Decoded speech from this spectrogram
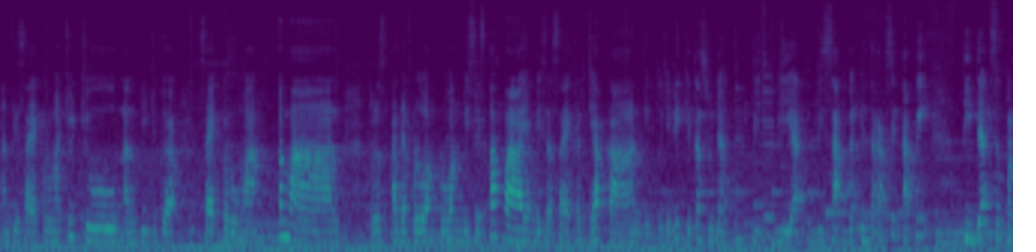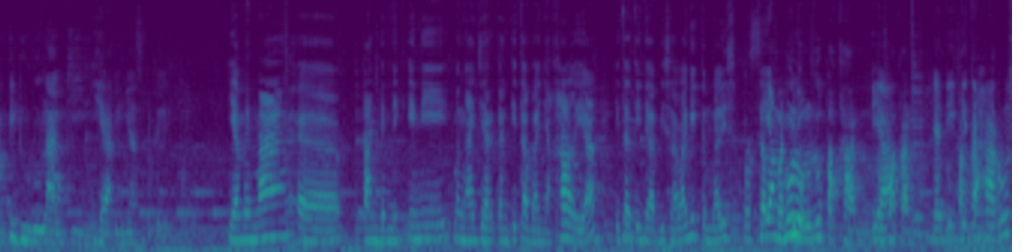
nanti saya ke rumah cucu nanti juga saya ke rumah teman. Terus ada peluang-peluang bisnis apa yang bisa saya kerjakan gitu. Jadi kita sudah bi bisa berinteraksi tapi tidak seperti dulu lagi ya. intinya seperti itu. Ya memang eh, pandemik ini mengajarkan kita banyak hal ya. Kita tidak bisa lagi kembali seperti, seperti yang dulu. lupakan ya. lupakan jadi lupakan. kita harus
